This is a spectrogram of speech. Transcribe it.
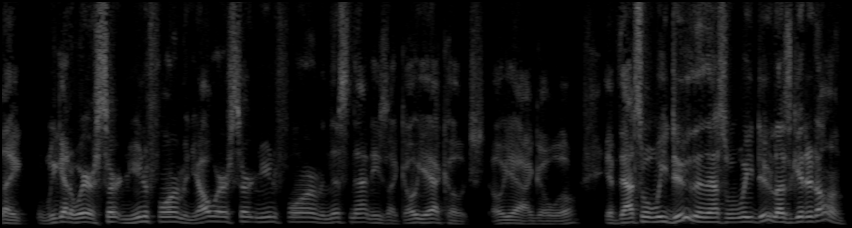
Like, we got to wear a certain uniform and y'all wear a certain uniform and this and that. And he's like, Oh yeah, coach. Oh yeah. I go, Well, if that's what we do, then that's what we do. Let's get it on.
